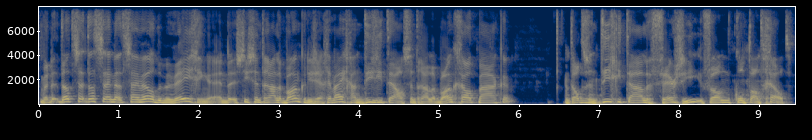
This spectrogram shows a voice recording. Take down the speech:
Maar dat, dat, zijn, dat zijn wel de bewegingen. En dus die centrale banken die zeggen, wij gaan digitaal centrale bankgeld maken. Dat is een digitale versie van contant geld.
